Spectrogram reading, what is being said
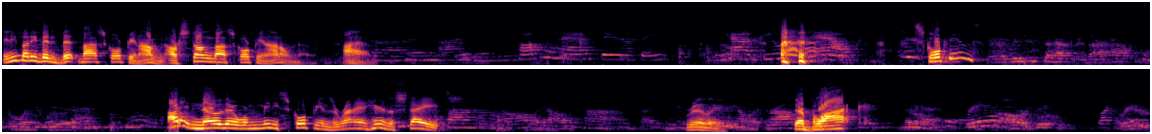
Anybody been bit by a scorpion? I don't, or stung by a scorpion? I don't know. I haven't. Papa has been, I think. He had a few at his house. Scorpions? Yeah, we used to have in our house in Georgia. We had little- I didn't know there were many scorpions around here in the States. Really? They're in Raleigh all the time. They- Really? see on the driveway. They're black? Yeah, red, Ours were- like a reddish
